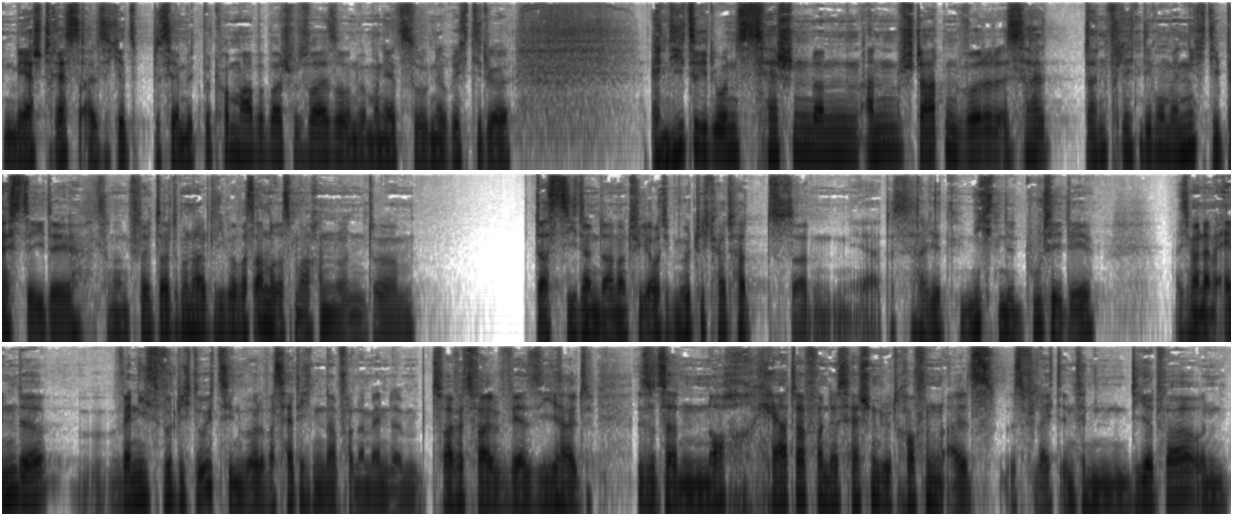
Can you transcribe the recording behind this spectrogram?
mehr Stress, als ich jetzt bisher mitbekommen habe beispielsweise. Und wenn man jetzt so eine richtige Erniedrigungssession dann anstarten würde, ist halt dann vielleicht in dem Moment nicht die beste Idee, sondern vielleicht sollte man halt lieber was anderes machen. Und ähm, dass sie dann da natürlich auch die Möglichkeit hat, zu sagen, ja, das ist halt jetzt nicht eine gute Idee. Ich meine, am Ende, wenn ich es wirklich durchziehen würde, was hätte ich denn davon am Ende? Im Zweifelsfall wäre sie halt sozusagen noch härter von der Session getroffen, als es vielleicht intendiert war und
